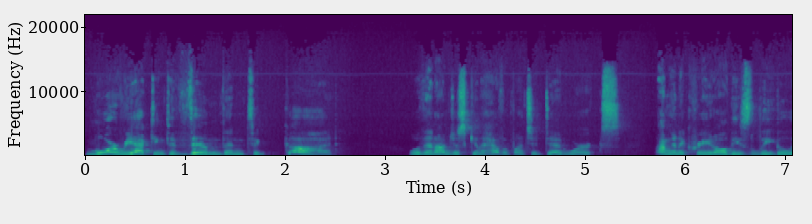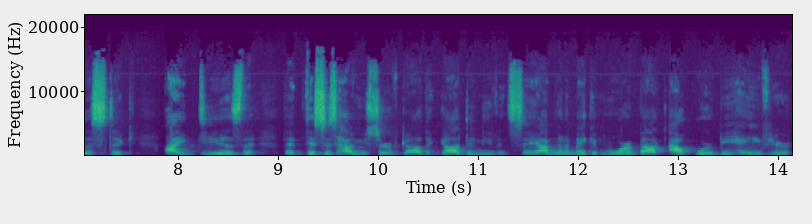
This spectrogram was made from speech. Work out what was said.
more reacting to them than to God, well, then I'm just going to have a bunch of dead works. I'm going to create all these legalistic ideas that, that this is how you serve God that God didn't even say. I'm going to make it more about outward behavior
